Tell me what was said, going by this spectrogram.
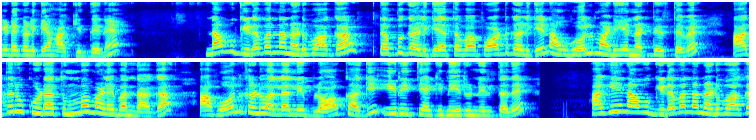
ಗಿಡಗಳಿಗೆ ಹಾಕಿದ್ದೇನೆ. ನಾವು ಗಿಡವನ್ನು ನಡುವಾಗ ಟಬ್ಗಳಿಗೆ ಅಥವಾ ಪಾಟ್ಗಳಿಗೆ ನಾವು ಹೋಲ್ ಮಾಡಿಯೇ ನಟ್ಟಿರ್ತೇವೆ. ಆದರೂ ಕೂಡ ತುಂಬ ಮಳೆ ಬಂದಾಗ ಆ ಹೋಲ್ಗಳು ಅಲ್ಲಲ್ಲಿ ಬ್ಲಾಕ್ ಆಗಿ ಈ ರೀತಿಯಾಗಿ ನೀರು ನಿಲ್ತದೆ. ಹಾಗೆಯೇ ನಾವು ಗಿಡವನ್ನು ನಡುವಾಗ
